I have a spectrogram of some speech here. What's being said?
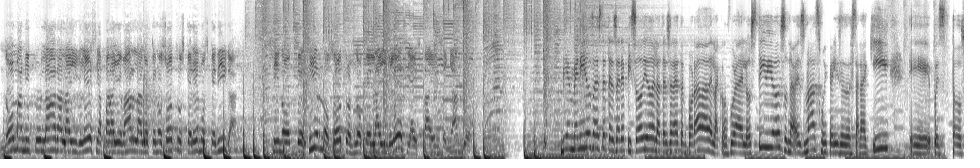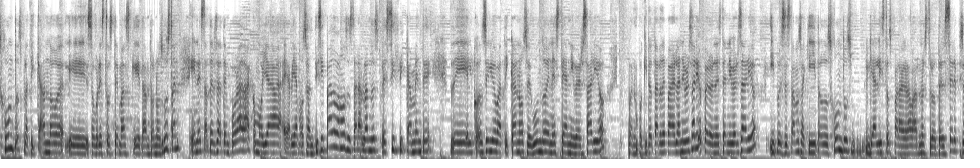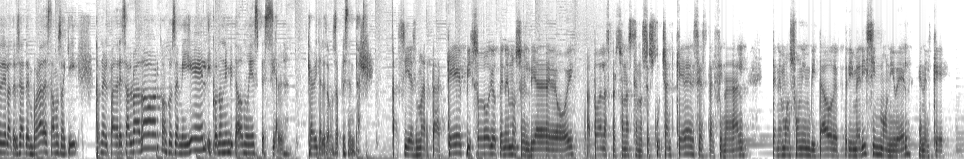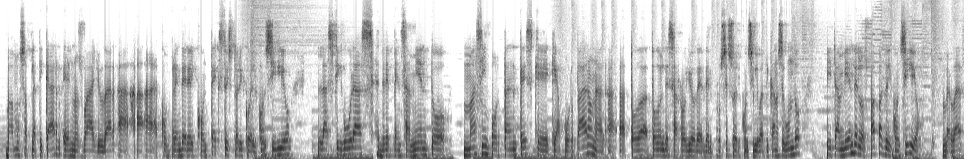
no manipular a la iglesia para llevarla a lo que nosotros queremos que diga, sino decir nosotros lo que la iglesia está enseñando. Bienvenidos a este tercer episodio de la tercera temporada de La Conjura de los Tibios. Una vez más, muy felices de estar aquí, eh, pues todos juntos platicando eh, sobre estos temas que tanto nos gustan. En esta tercera temporada, como ya habíamos anticipado, vamos a estar hablando específicamente del Concilio Vaticano II en este aniversario. Bueno, un poquito tarde para el aniversario, pero en este aniversario. Y pues estamos aquí todos juntos, ya listos para grabar nuestro tercer episodio de la tercera temporada. Estamos aquí con el Padre Salvador, con José Miguel y con un invitado muy especial que ahorita les vamos a presentar. Así es, Marta. ¿Qué episodio tenemos el día de hoy? A todas las personas que nos escuchan, quédense hasta el final. Tenemos un invitado de primerísimo nivel en el que vamos a platicar. Él nos va a ayudar a, comprender el contexto histórico del concilio, las figuras de pensamiento más importantes que, aportaron a, todo el desarrollo del proceso del Concilio Vaticano II y también de los papas del concilio, ¿verdad?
